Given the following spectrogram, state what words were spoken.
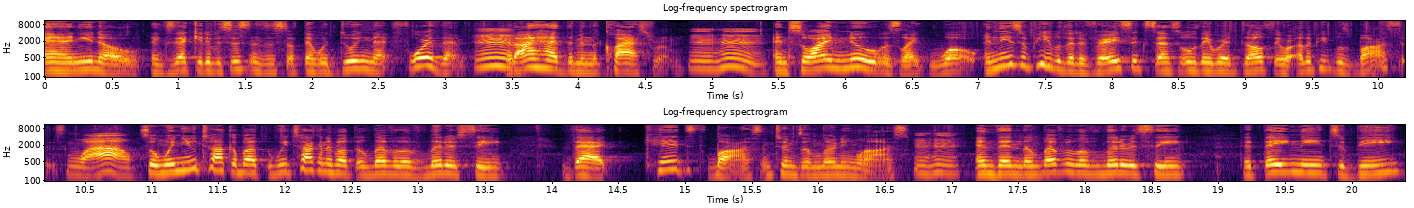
and you know executive assistants and stuff that were doing that for them mm. but i had them in the classroom. Mm-hmm. And so i knew it was like whoa. And these are people that are very successful. They were adults. They were other people's bosses. Wow. so when you talk about we're talking about the level of literacy that kids lost in terms of learning loss mm-hmm. and then the level of literacy that they need to be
